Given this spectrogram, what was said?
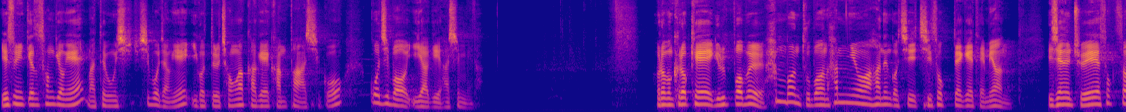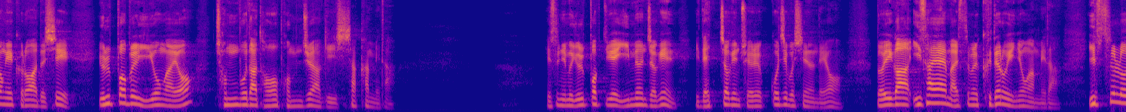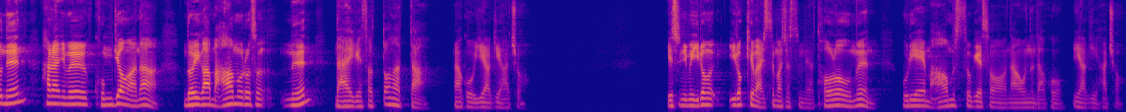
예수님께서 성경에 마태복음 15장에 이것들을 정확하게 간파하시고 꼬집어 이야기하십니다. 여러분 그렇게 율법을 한 번, 두 번 합리화하는 것이 지속되게 되면 이제는 죄의 속성이 그러하듯이 율법을 이용하여 전보다 더 범죄하기 시작합니다. 예수님은 율법 뒤에 이면적인 내적인 죄를 꼬집으시는데요. 너희가 이사야의 말씀을 그대로 인용합니다. 입술로는 하나님을 공경하나 너희가 마음으로서는 나에게서 떠났다라고 이야기하죠. 예수님은 이렇게 말씀하셨습니다. 더러움은 우리의 마음 속에서 나오는다고 이야기하죠.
